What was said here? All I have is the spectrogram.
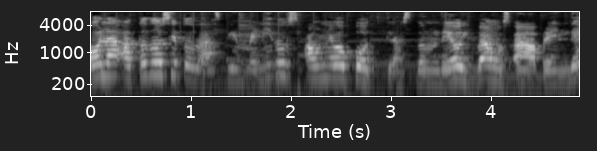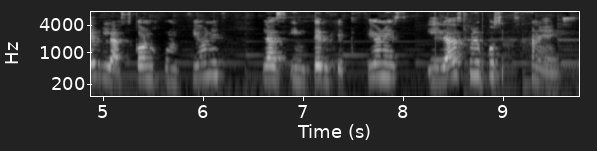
Hola a todos y a todas, bienvenidos a un nuevo podcast donde hoy vamos a aprender las conjunciones, las interjecciones y las preposiciones.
